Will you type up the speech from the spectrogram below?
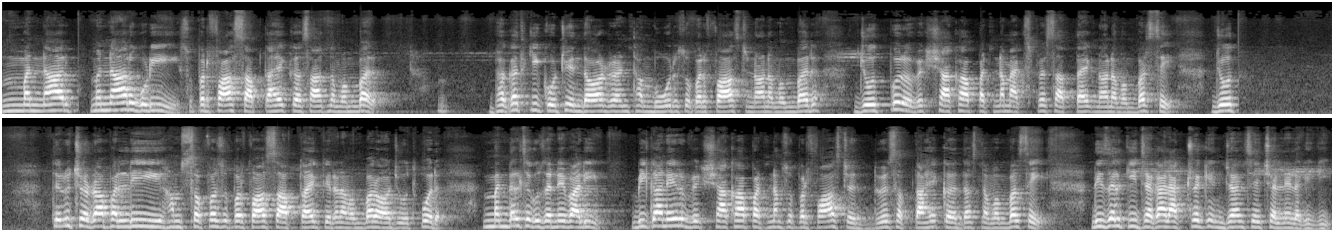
मन्नार, मन्नारगुड़ी सुपरफास्ट साप्ताहिक सात नवंबर भगत की कोठी इंदौर रणथंभौर सुपरफास्ट 9 नवंबर, जोधपुर विशाखापट्टनम एक्सप्रेस साप्ताहिक 9 नवंबर से। जो तिरुचिरापल्ली हम सफ़र सुपरफास्ट साप्ताहिक 13 नवंबर और जोधपुर मंडल से गुजरने वाली बीकानेर विशाखापट्टनम सुपरफास्ट द्वि साप्ताहिक 10 नवंबर से डीजल की जगह इलेक्ट्रिक इंजन से चलने लगेगी।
